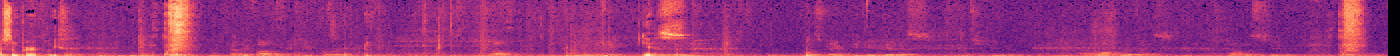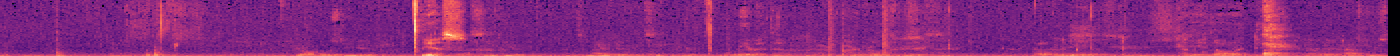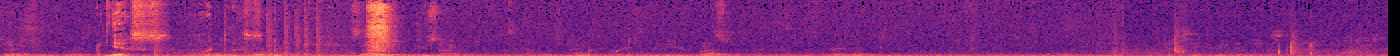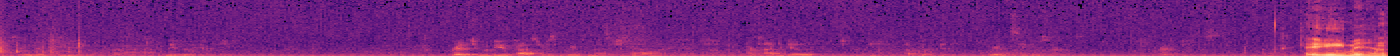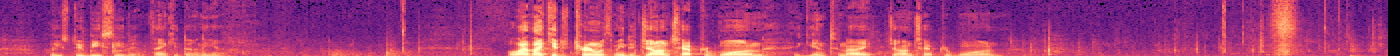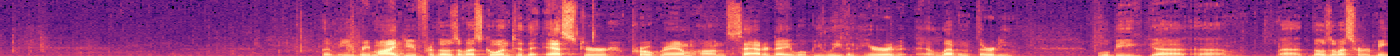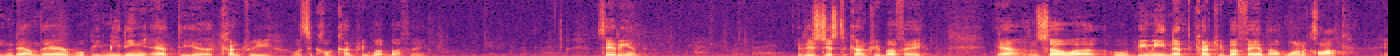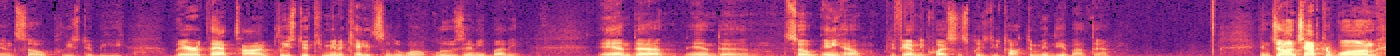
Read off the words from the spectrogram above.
Us in prayer, please. Yes. Yes. Yes. Lord bless. Pray that you would be a pastor as he brings the message now. Our time together, that you would be uplifted here in this evening service. Pray in Jesus' name. Amen. Please do be seated. Thank you, Donia. Well, I'd like you to turn with me to John chapter 1 again tonight. John chapter 1. Let me remind you for those of us going to the Esther program on Saturday, we'll be leaving here at 11:30. We'll be uh, um, uh, those of us who are meeting down there will be meeting at the uh, country. What's it called? Country what buffet? Say it again. It is just a country buffet. Yeah, and so uh, we'll be meeting at the country buffet about one o'clock, and so please do be there at that time. Please do communicate so they won't lose anybody. And uh, and uh, so anyhow, if you have any questions, please do talk to Mindy about that. In John chapter one,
